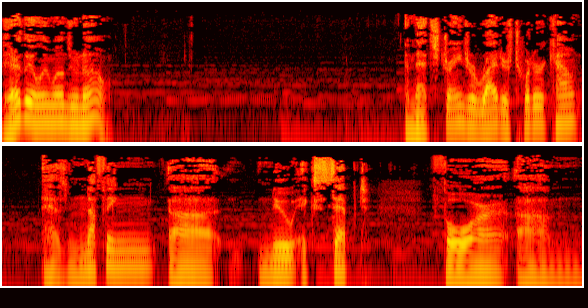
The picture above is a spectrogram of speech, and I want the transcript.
they're the only ones who know. And that Stranger Writers Twitter account has nothing uh, new except for um,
